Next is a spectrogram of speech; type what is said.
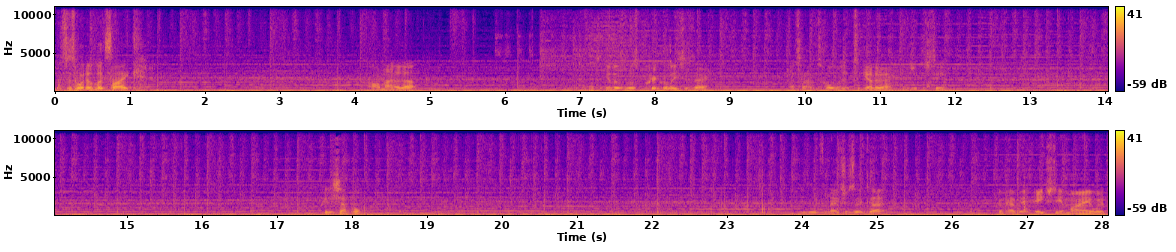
This is what it looks like all mounted up. Once again, those are those quick releases there. That's how it's holding it together there, as you can see. Pretty simple. The connections I got. I'm Gonna have an HDMI with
